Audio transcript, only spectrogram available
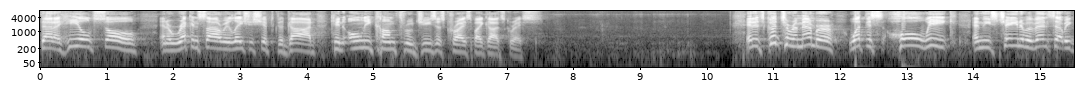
that a healed soul and a reconciled relationship to God can only come through Jesus Christ by God's grace. And it's good to remember what this whole week and these chain of events that we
